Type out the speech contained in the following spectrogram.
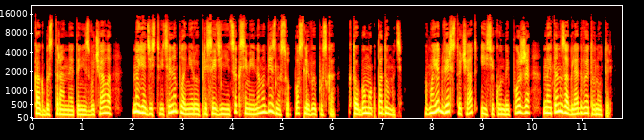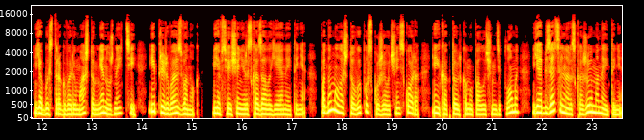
Как бы странно это ни звучало, но я действительно планирую присоединиться к семейному бизнесу после выпуска. Кто бы мог подумать. В мою дверь стучат, и секундой позже Нейтан заглядывает внутрь. Я быстро говорю Ма, что мне нужно идти, и прерываю звонок. Я все еще не рассказала ей о Нейтане. Подумала, что выпуск уже очень скоро, и как только мы получим дипломы, я обязательно расскажу им о Нейтане,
